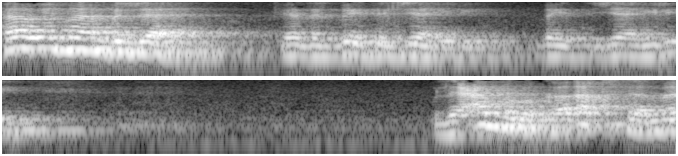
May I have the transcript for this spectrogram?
هاو إيمان بالله في هذا البيت الجاهلي بيت جاهلي لعمرك أقسم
